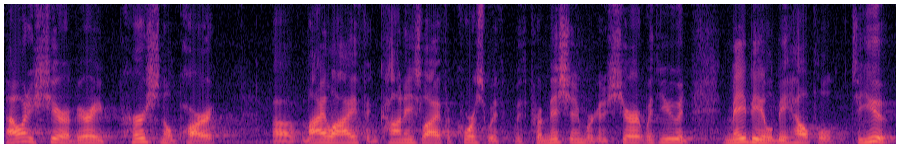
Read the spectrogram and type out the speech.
I want to share a very personal part of my life and Connie's life. Of course, with, with permission, we're going to share it with you, and maybe it'll be helpful to you.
